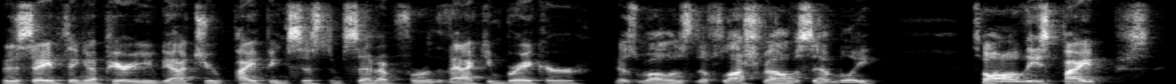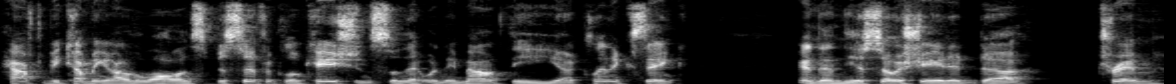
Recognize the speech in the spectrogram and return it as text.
The same thing up here, you've got your piping system set up for the vacuum breaker as well as the flush valve assembly. So all these pipes have to be coming out of the wall in specific locations so that when they mount the uh, clinic sink and then the associated uh, trim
